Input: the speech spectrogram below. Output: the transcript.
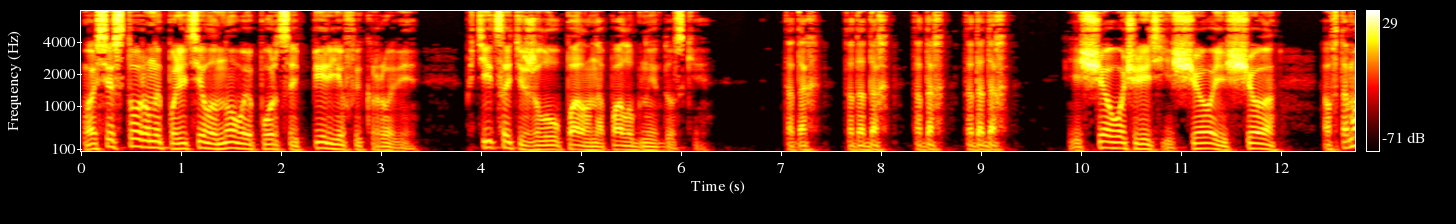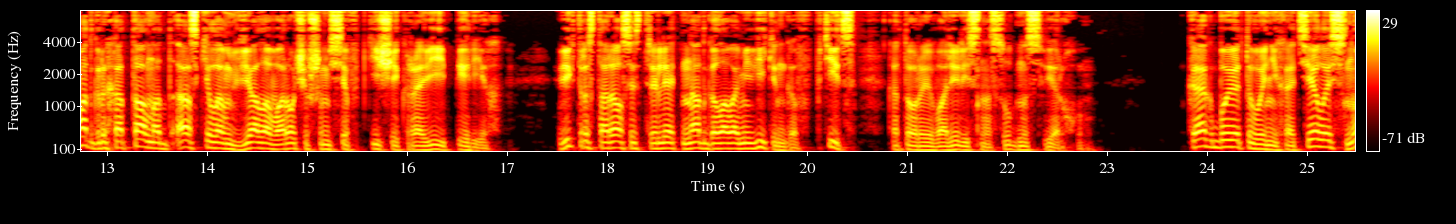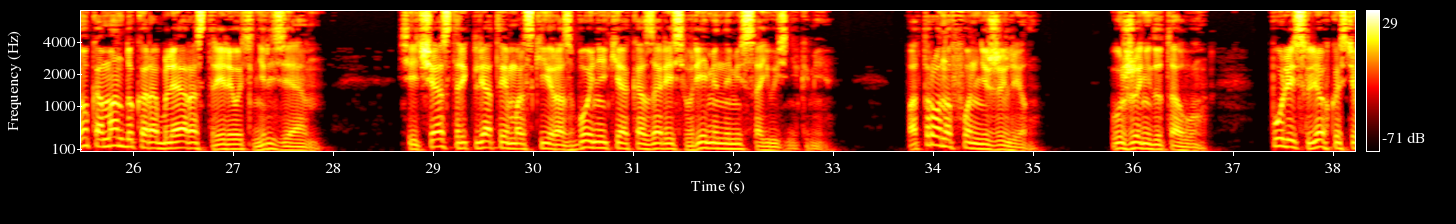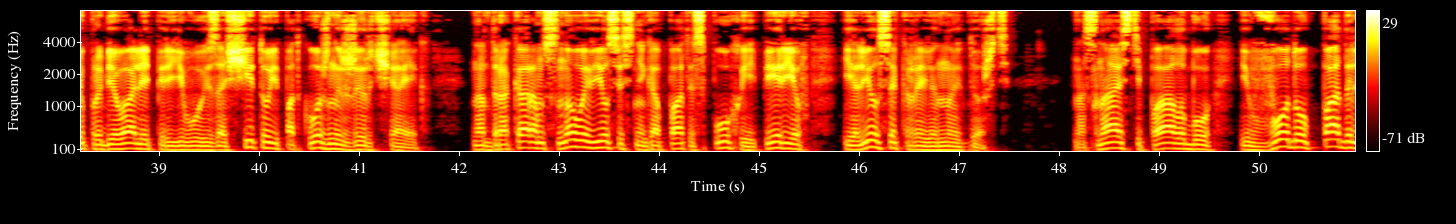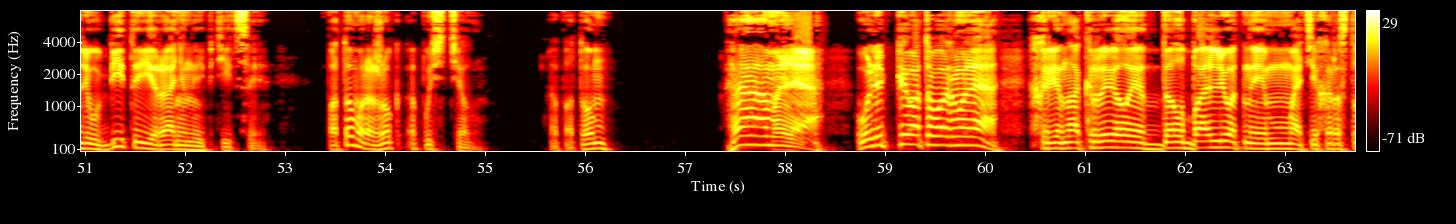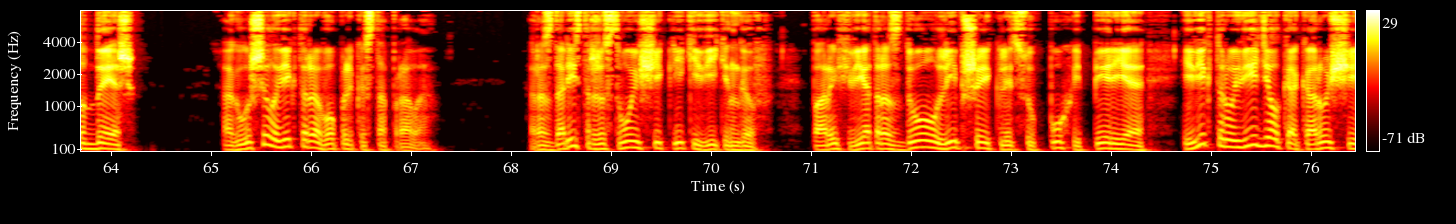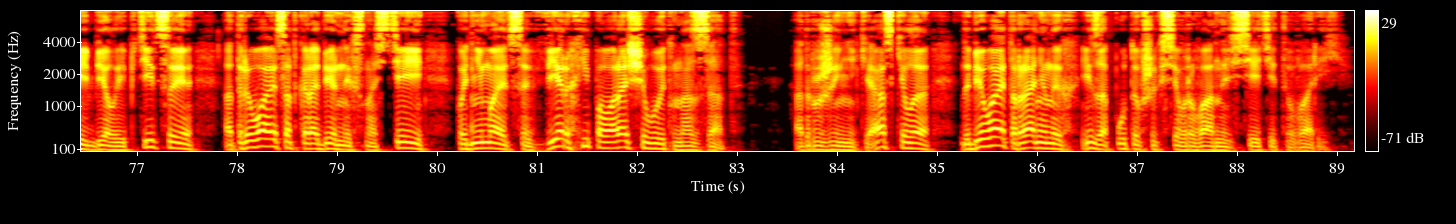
Во все стороны полетела новая порция перьев и крови. Птица тяжело упала на палубные доски. Тадах, тададах, тадах, тададах. Еще очередь, еще, еще. Автомат грохотал над Аскелом, вяло ворочавшимся в птичьей крови и перьях. Виктор старался стрелять над головами викингов, птиц, которые валились на судно сверху. Как бы этого ни хотелось, но команду корабля расстреливать нельзя. Сейчас треклятые морские разбойники оказались временными союзниками. Патронов он не жалел. Уже не до того. Пули с легкостью пробивали перьевую защиту и подкожный жир чаек. Над дракаром снова вился снегопад из пуха и перьев и лился кровяной дождь. На снасти, палубу и в воду падали убитые и раненые птицы. Потом рожок опустел. А потом... «А, мля! Улепет вот, мля! Хренокрылые, долболетные, мать их, растудеш!» Оглушила Виктора вопль Костоправа. Раздались торжествующие крики викингов. Порыв ветра сдул липшие к лицу пух и перья, и Виктор увидел, как орущие белые птицы отрываются от корабельных снастей, поднимаются вверх и поворачивают назад. А дружинники Аскела добивают раненых и запутавшихся в рваной сети тварей.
